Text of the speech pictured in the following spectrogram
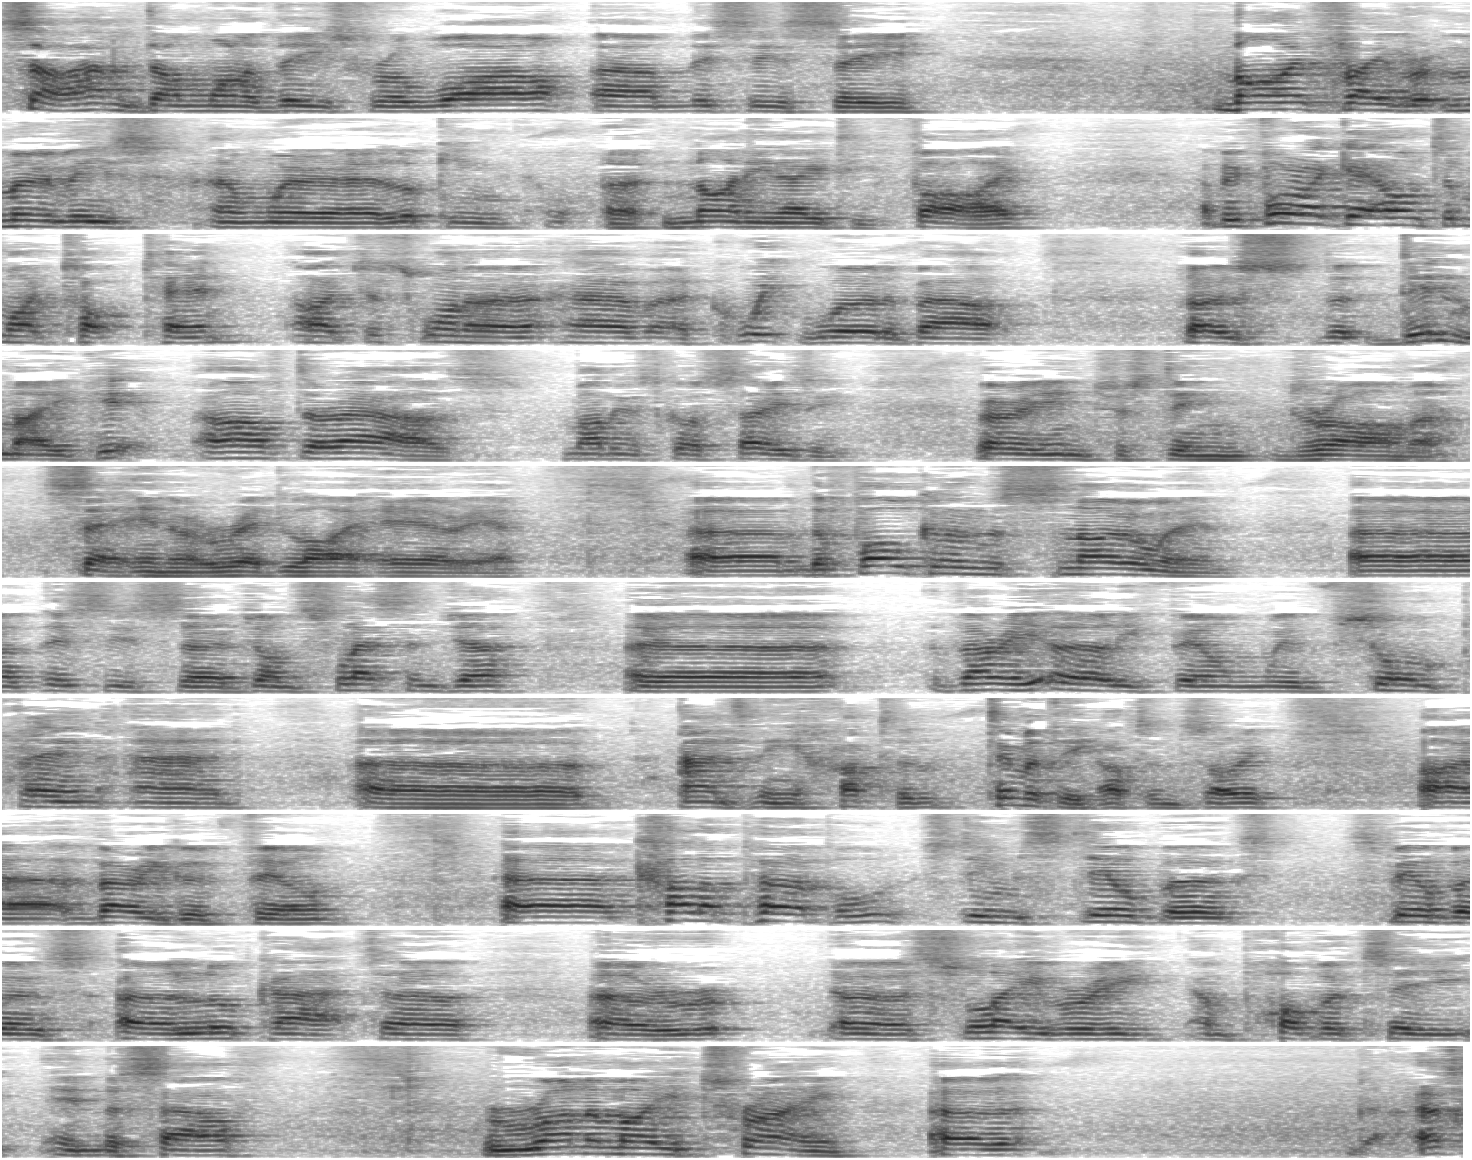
So I haven't done one of these for a while. Um, this is the my favourite movies, and we're looking at 1985. Uh, Before I get on to my top 10, I just want to have a quick word about those that didn't make it after hours. Martin Scorsese, very interesting drama set in a red light area. Um, the Falcon and the Snowman. Uh, this is uh, John Schlesinger uh, very early film with Sean Penn and uh, Anthony Hutton, Timothy Hutton, sorry. Uh, very good film. Uh, Color Purple, Steven Spielberg's, Spielberg's uh, look at uh, uh, slavery and poverty in the South. Runaway Train. let's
